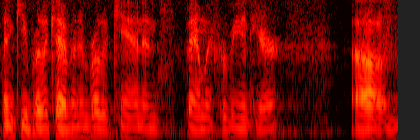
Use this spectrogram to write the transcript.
Thank you, Brother Kevin and Brother Ken and family for being here. Um,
